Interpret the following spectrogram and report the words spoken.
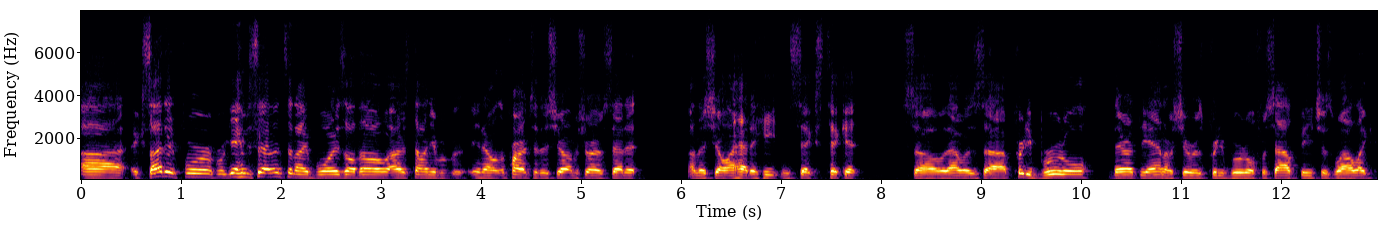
Uh, excited for for Game Seven tonight, boys. Although I was telling you, you know, prior to the show, I'm sure I've said it on the show. I had a Heat and six ticket, so that was uh, pretty brutal there at the end. I'm sure it was pretty brutal for South Beach as well. Like,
